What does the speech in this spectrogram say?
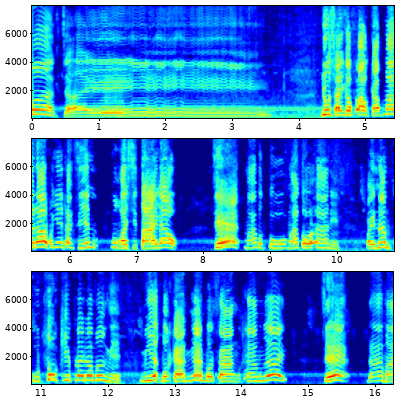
วใจอยู่ใส่กระเฝ้ากลับมาเด้อพญทักษิณมุข่อยสิตายแล้วเจ๊หมาบักตูหมาตัวห้านี่ ไปนำกูโซคลิปเลยเด้อมึงนี่ เมียกบ่การงานบ่สร้างบ่ทำเลยเจ๊ด่าหมา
